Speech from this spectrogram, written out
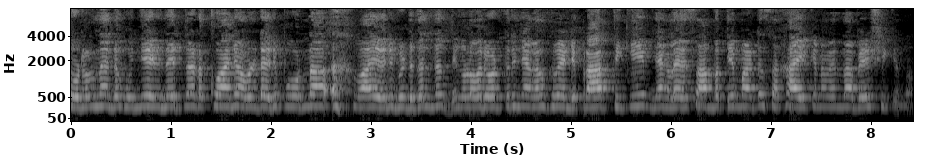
തുടർന്ന് എന്റെ കുഞ്ഞ് എഴുന്നേറ്റ് നടക്കുവാനും അവളുടെ ഒരു പൂർണമായ ഒരു വിടുതലിനും നിങ്ങൾ ഓരോരുത്തരും ഞങ്ങൾക്ക് വേണ്ടി പ്രാർത്ഥിക്കുകയും ഞങ്ങളെ സാമ്പത്തികമായിട്ട് സഹായിക്കണമെന്ന് അപേക്ഷിക്കുന്നു.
